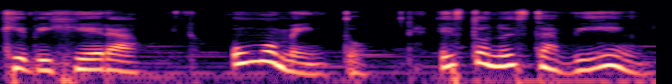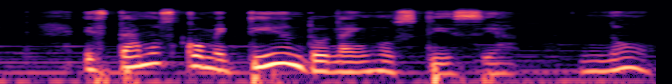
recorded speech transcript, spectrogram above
que dijera, un momento, esto no está bien, estamos cometiendo una injusticia. No,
